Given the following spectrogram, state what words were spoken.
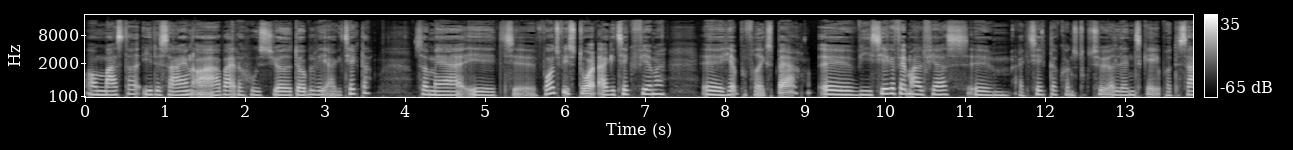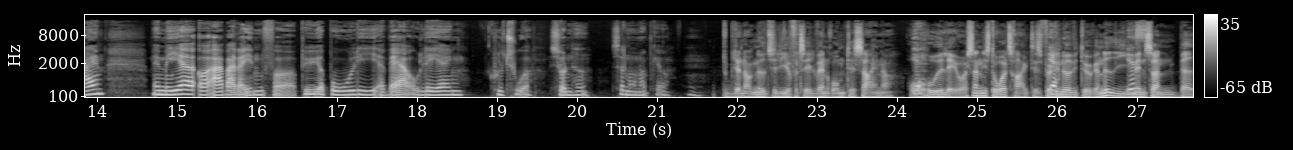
og master i design og arbejder hos JW Arkitekter, som er et øh, forholdsvis stort arkitektfirma, øh, her på Frederiksberg. Øh, vi er cirka 75 øh, arkitekter, konstruktører, landskab og design med mere og arbejder inden for by og bolig, erhverv, læring, kultur, sundhed. Sådan nogle opgaver. Du bliver nok nødt til lige at fortælle, hvad en rumdesigner ja. overhovedet laver. Sådan i store træk. Det er selvfølgelig ja. noget, vi dykker ned i, yes. men sådan, hvad,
